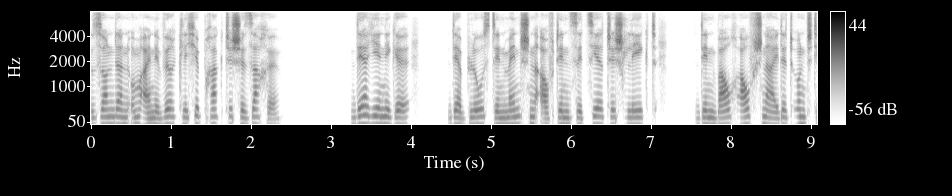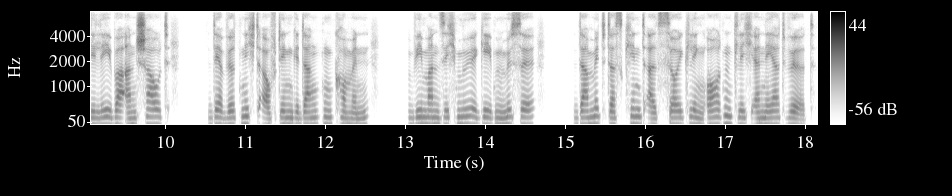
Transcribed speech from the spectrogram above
sondern um eine wirkliche praktische Sache. Derjenige, der bloß den Menschen auf den Seziertisch legt, den Bauch aufschneidet und die Leber anschaut, der wird nicht auf den Gedanken kommen, wie man sich Mühe geben müsse, damit das Kind als Säugling ordentlich ernährt wird.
